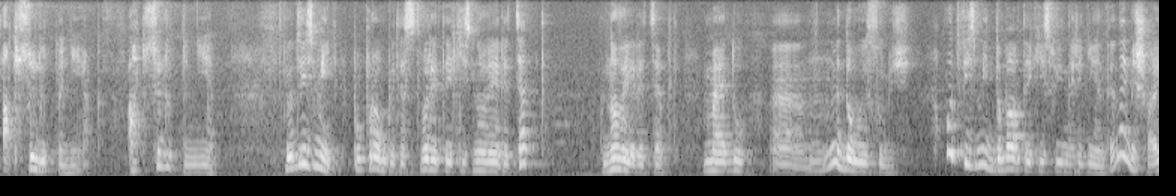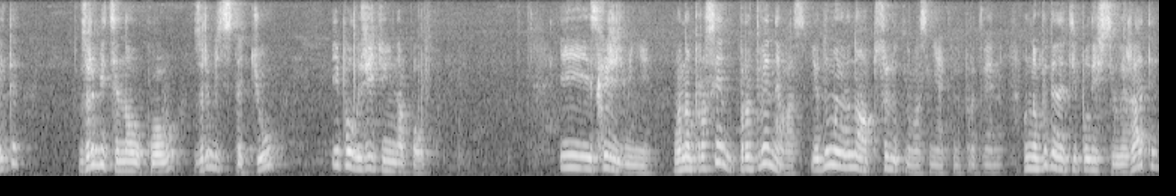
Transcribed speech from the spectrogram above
абсолютно ніяк. Абсолютно ніяк. От візьміть, попробуйте створити якийсь новий рецепт, новий рецепт меду, е, медової суміші. От візьміть, додавте якісь свої інгредієнти, намішайте, зробіть це науково, зробіть статтю і положіть її на полку. І скажіть мені, воно продвине вас? Я думаю, воно абсолютно вас ніяк не продвине. Воно буде на тій поличці лежати,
